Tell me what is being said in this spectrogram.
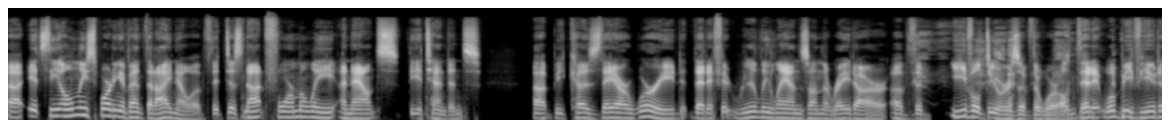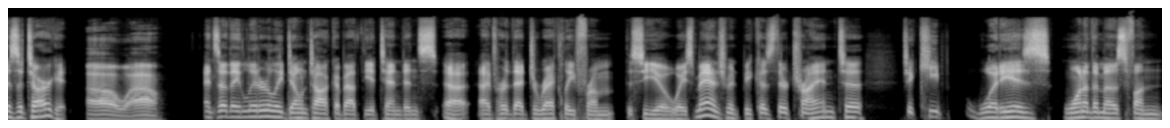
uh, it's the only sporting event that I know of that does not formally announce the attendance. Uh, because they are worried that if it really lands on the radar of the evildoers of the world, that it will be viewed as a target. Oh wow! And so they literally don't talk about the attendance. Uh, I've heard that directly from the CEO of Waste Management because they're trying to to keep what is one of the most fun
